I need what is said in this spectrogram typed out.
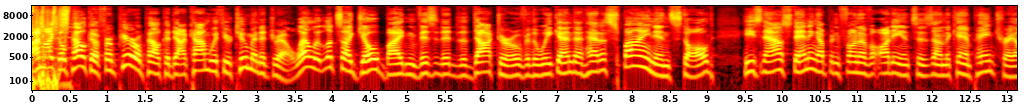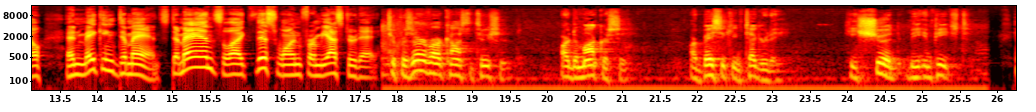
I'm Michael Pelka from PuroPelka.com with your two minute drill. Well, it looks like Joe Biden visited the doctor over the weekend and had a spine installed. He's now standing up in front of audiences on the campaign trail and making demands. Demands like this one from yesterday. To preserve our Constitution, our democracy, our basic integrity, he should be impeached.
